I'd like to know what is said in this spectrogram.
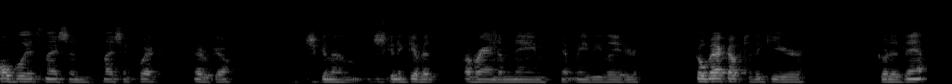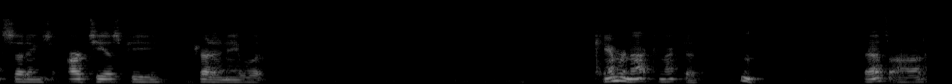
Hopefully it's nice and nice and quick. There we go. Just gonna just gonna give it a random name. Hit maybe later. Go back up to the gear. Go to advanced settings, RTSP. Try to enable it. Camera not connected. Hmm. That's odd.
